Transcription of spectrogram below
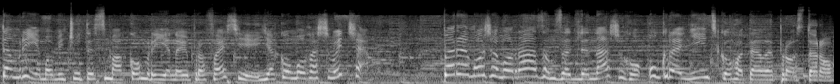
та мріємо відчути смак омріяної професії якомога швидше. Переможемо разом задля нашого українського телепростору.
